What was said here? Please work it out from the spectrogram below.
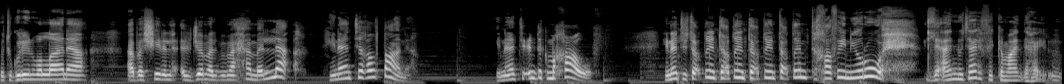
وتقولين والله أنا أبى أشيل الجمل بما حمل لا. هنا أنت غلطانة. هنا أنت عندك مخاوف. هنا أنت تعطين تعطين تعطين تعطين تخافين يروح. لأنه تعرفي كمان هاي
